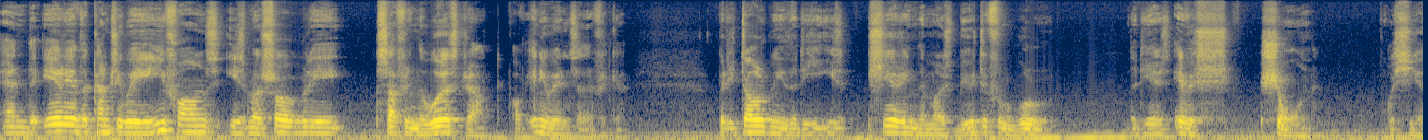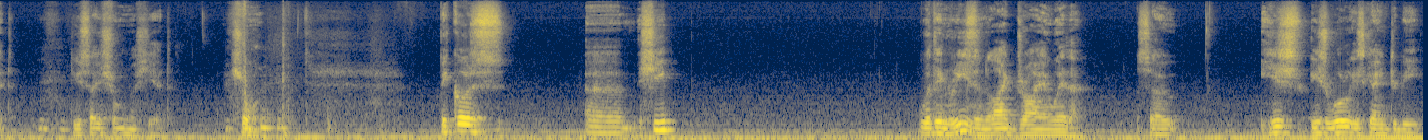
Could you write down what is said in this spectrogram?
and the area of the country where he farms is most probably suffering the worst drought of anywhere in South Africa. But he told me that he is shearing the most beautiful wool that he has ever sh- shorn or sheared. Do you say shorn or sheared? Shorn. because um, sheep, within reason, like drier weather. So his, his wool is going to be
